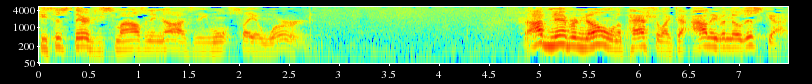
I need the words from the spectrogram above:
He sits there and he smiles and he nods and he won't say a word. I've never known a pastor like that. I don't even know this guy.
